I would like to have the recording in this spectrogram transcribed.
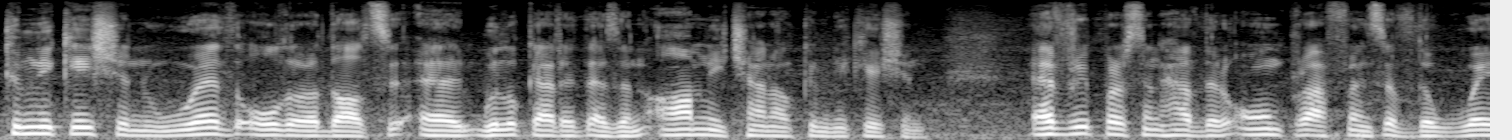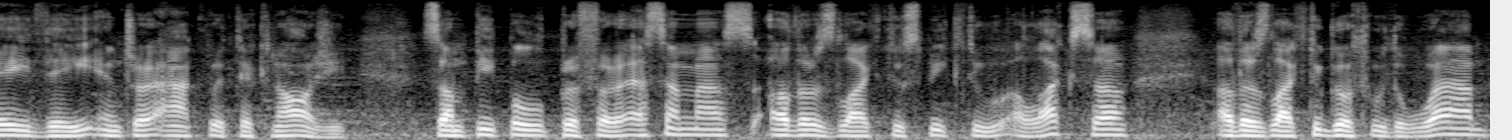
communication with older adults, uh, we look at it as an omni-channel communication. Every person have their own preference of the way they interact with technology. Some people prefer SMS, others like to speak to Alexa, others like to go through the web,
